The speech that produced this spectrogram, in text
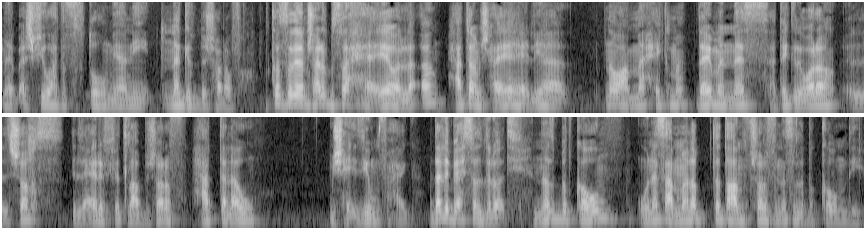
ما يبقاش في واحدة في وسطهم يعني نجد بشرفها. القصة دي أنا مش عارف بصراحة حقيقية ولا لأ. حتى لو مش حقيقية هي ليها نوعا ما حكمة. دايما الناس هتجري ورا الشخص اللي عرف يطلع بشرف حتى لو مش هيأذيهم في حاجة. ده اللي بيحصل دلوقتي. الناس بتقاوم وناس عمالة بتطعن في شرف الناس اللي بتقاوم دي.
